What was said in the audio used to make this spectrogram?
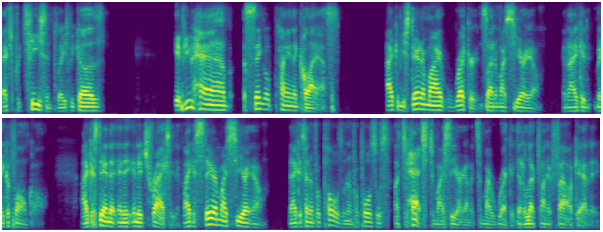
expertise in place because if you have a single pane of glass, I could be standing my record inside of my CRM and I can make a phone call. I can stand it and it, and it tracks it. If I can stare in my CRM, and I can send a proposal and a proposal's attached to my CRM and to my record, that electronic file cabinet.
